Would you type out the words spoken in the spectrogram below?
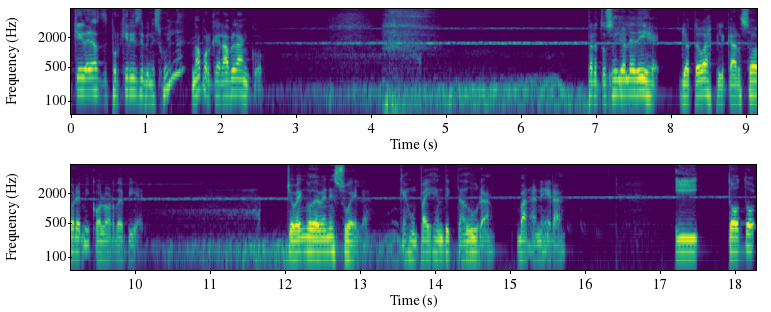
qué, por qué eras, por qué eres de Venezuela? No, porque era blanco. Pero entonces yo le dije, yo te voy a explicar sobre mi color de piel. Yo vengo de Venezuela, que es un país en dictadura bananera. Y todo,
